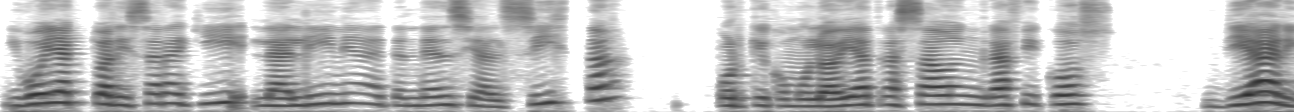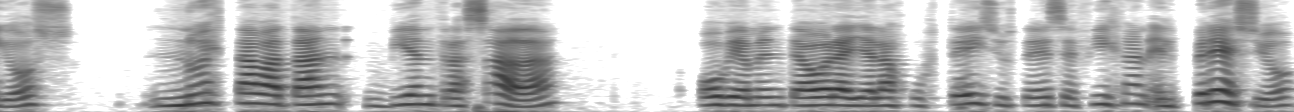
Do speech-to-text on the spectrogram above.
Y voy a actualizar aquí la línea de tendencia alcista, porque como lo había trazado en gráficos diarios, no estaba tan bien trazada. Obviamente ahora ya la ajusté y si ustedes se fijan, el precio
